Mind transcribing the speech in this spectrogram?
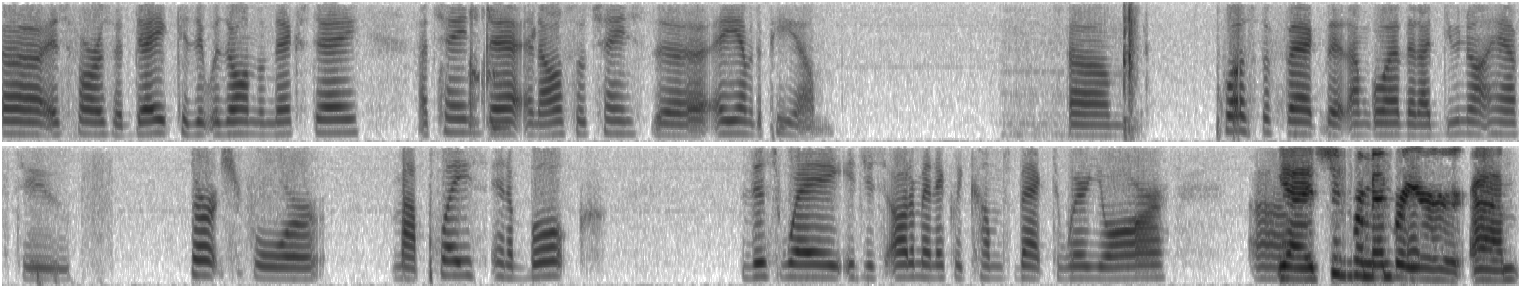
uh, as far as the date because it was on the next day. I changed that and also changed the AM to PM. Um, plus the fact that I'm glad that I do not have to search for my place in a book. This way, it just automatically comes back to where you are. Um, yeah, it should remember your um,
